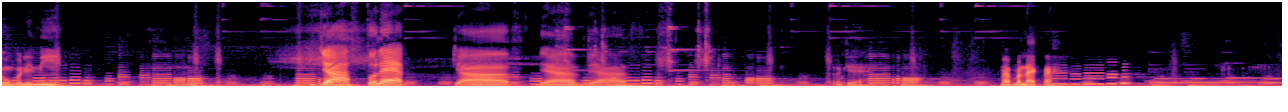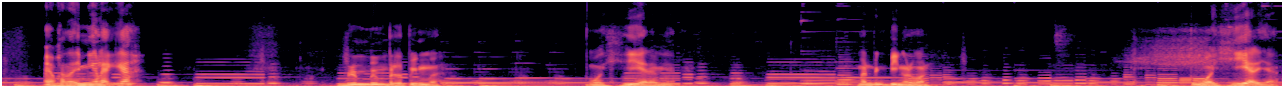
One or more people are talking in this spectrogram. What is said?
nobody ยาสตัวแรกยาสยาสยาสโอ เคแมปมันแหลกนะแมปขนาดนี้มีแหลกอีกอะบึมบึมบลปิมเหรอโอ้ยเฮียอะไรเนี่ยมันปิงปิงเหรอทุกคนตัวเฮียอะไรเนี่ย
